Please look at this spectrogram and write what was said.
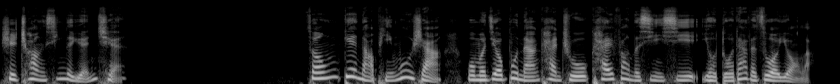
是创新的源泉。从电脑屏幕上，我们就不难看出开放的信息有多大的作用了。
